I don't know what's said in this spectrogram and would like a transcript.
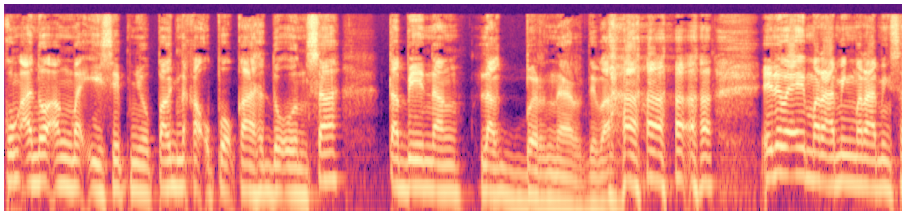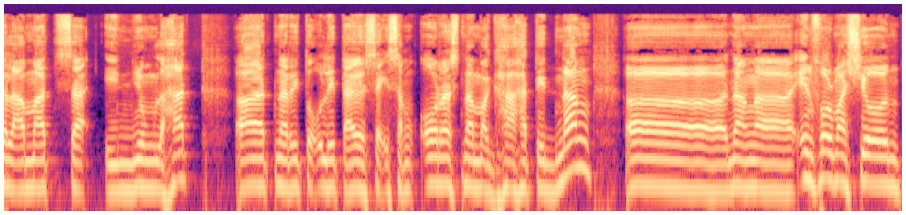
kung ano ang maisip nyo pag nakaupo ka doon sa tabi ng log burner, di ba? anyway, maraming maraming salamat sa inyong lahat at narito ulit tayo sa isang oras na maghahatid ng uh, ng uh, informasyon,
